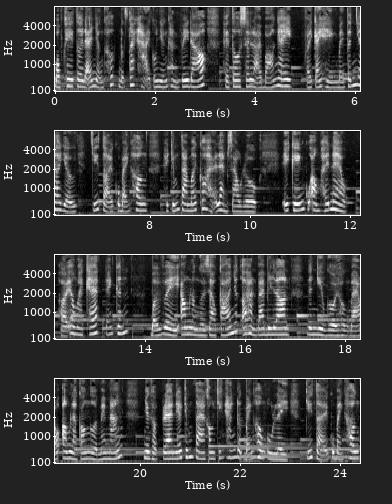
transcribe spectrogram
một khi tôi đã nhận thức được tác hại của những hành vi đó, thì tôi sẽ loại bỏ ngay. Phải cải thiện bản tính do dự, trí tuệ của bản thân, thì chúng ta mới có thể làm giàu được. Ý kiến của ông thế nào? Hỏi ông Akad đáng kính. Bởi vì ông là người giàu có nhất ở thành Babylon, nên nhiều người thường bảo ông là con người may mắn. Nhưng thật ra nếu chúng ta không chiến thắng được bản thân ù lì, trí tuệ của bản thân,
